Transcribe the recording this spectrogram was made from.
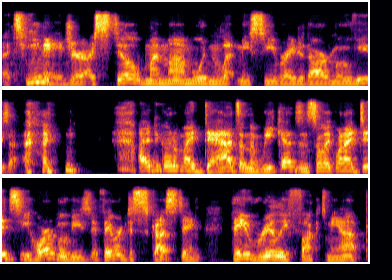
a teenager, I still my mom wouldn't let me see rated R movies. I, had to go to my dad's on the weekends, and so like when I did see horror movies, if they were disgusting, they really fucked me up.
